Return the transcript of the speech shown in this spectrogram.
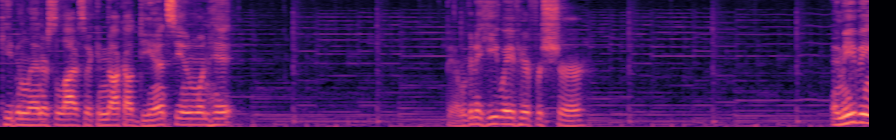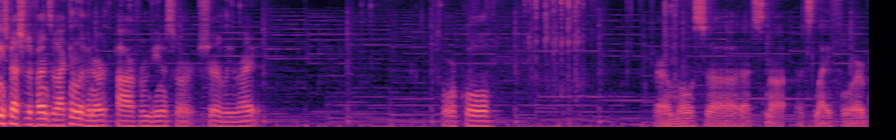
keeping Landorus alive so I can knock out Diancie in one hit. But yeah, we're going to Heat Wave here for sure. And me being special defensive, I can live in Earth Power from Venusaur, surely, right? Torkoal. Pheromosa, that's not, that's Life Orb.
